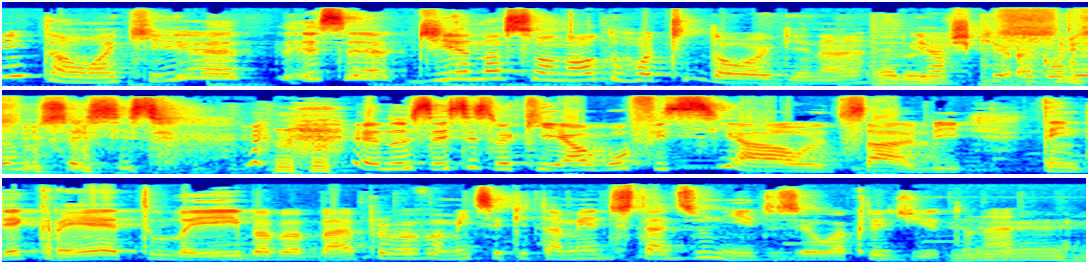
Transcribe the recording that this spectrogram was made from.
Então, aqui é esse é Dia Nacional do Hot Dog, né? Olha aí. E acho que agora eu não sei se isso, eu não sei se isso aqui é algo oficial, sabe? Tem decreto, lei, bababá. Provavelmente isso aqui também é dos Estados Unidos, eu acredito, né? Uhum.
